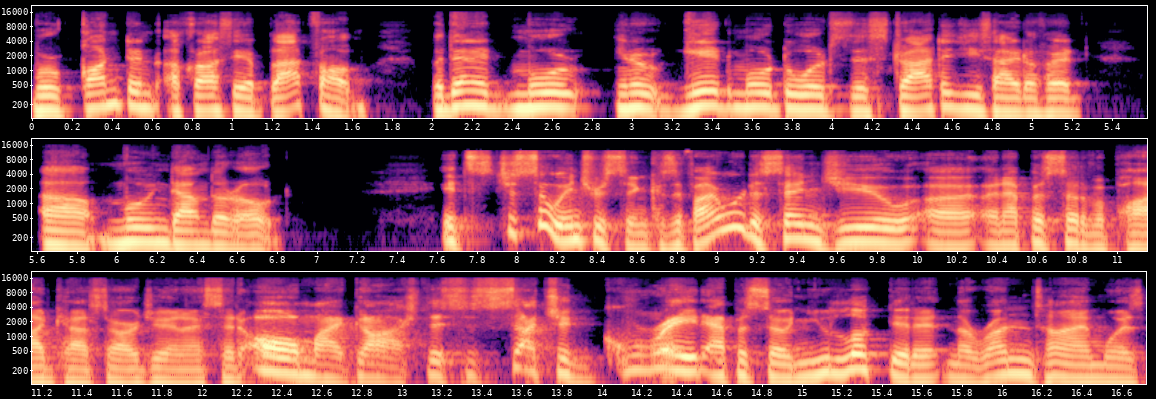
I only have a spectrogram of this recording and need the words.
more content across their platform. But then it more you know geared more towards the strategy side of it, uh, moving down the road. It's just so interesting because if I were to send you uh, an episode of a podcast, RJ, and I said, "Oh my gosh, this is such a great episode," and you looked at it and the runtime was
